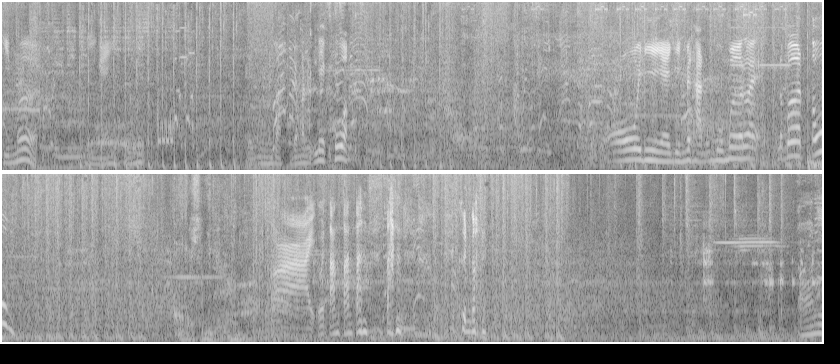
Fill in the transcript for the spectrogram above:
กิมเมอร์ วยิงมันก่อนเดี๋ยวมันเรียกพวก โอ้ยนี่ไงยิงไม่ทันบูมเมอร์ด้วย ระเบิดตุ้มตายโอ้ยตันตันตันตัน ขึ้นก่อน อ๋อ นี่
